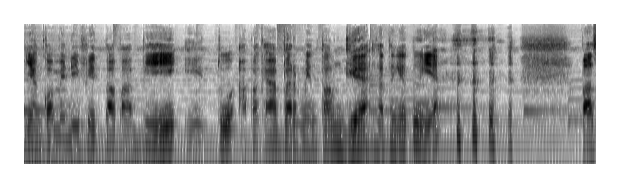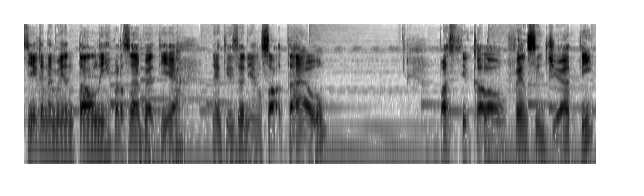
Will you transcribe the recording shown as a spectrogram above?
Yang komen di feed Papa B itu apa kabar mental nggak katanya tuh ya. Pastinya kena mental nih persahabat ya. Netizen yang sok tahu. Pasti kalau fans sejati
